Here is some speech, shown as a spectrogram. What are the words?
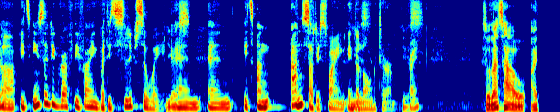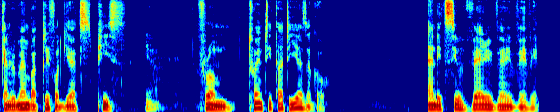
Uh, it's instantly gratifying, but it slips away. Yes. And and it's un, unsatisfying in the long term. Yes. Right? So that's how I can remember Clifford Geertz's piece Yeah. from 20, 30 years ago. And it's still very, very vivid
